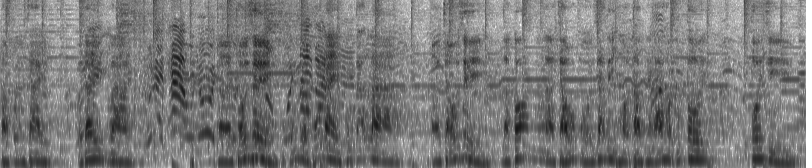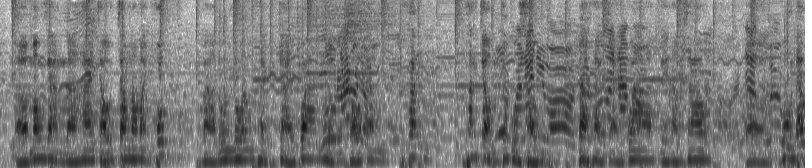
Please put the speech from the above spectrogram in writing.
tộc anh trai ở đây. Và uh, cháu rể cũng giờ phút này cũng đã là uh, cháu rể là con là cháu của gia đình họ tộc nhà gái họ chúng tôi. Tôi chỉ uh, mong rằng là hai cháu trăm năm hạnh phúc và luôn luôn phải trải qua nhiều cái khó khăn khăn thăng trầm trong cuộc sống và phải trải qua để làm sao uh, vun đắp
